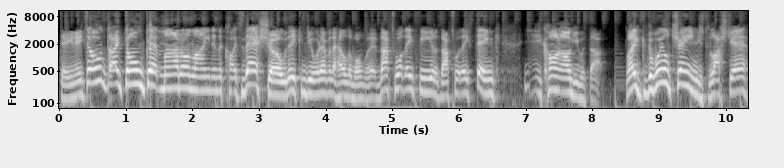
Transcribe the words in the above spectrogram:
day and age. Don't like don't get mad online in the car. It's their show. They can do whatever the hell they want with it. If that's what they feel. If that's what they think. You can't argue with that. Like the world changed last year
